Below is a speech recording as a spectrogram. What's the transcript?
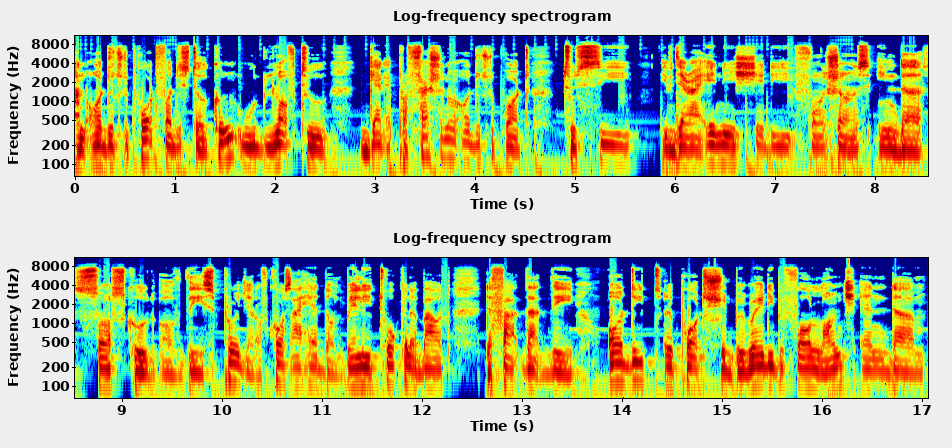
an audit report for this token? Would love to get a professional audit report to see if there are any shady functions in the source code of this project. Of course, I heard Don Bailey talking about the fact that the audit report should be ready before launch, and um,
